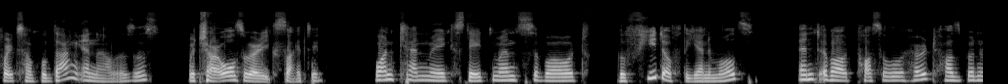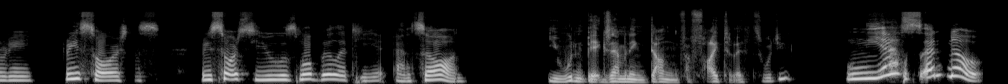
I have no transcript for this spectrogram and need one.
for example, dung analysis, which are also very exciting. One can make statements about the feed of the animals and about possible herd husbandry, resources, resource use, mobility, and so on. You wouldn't be examining dung for phytoliths, would you? Yes and no.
